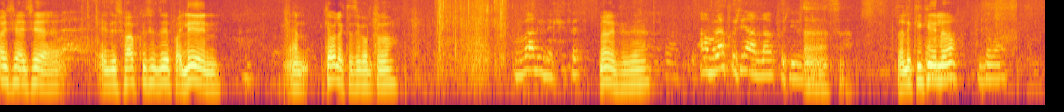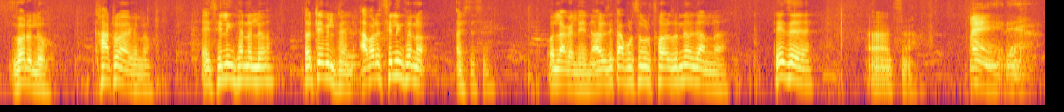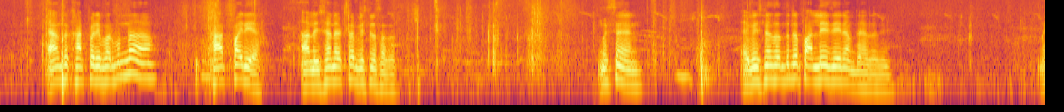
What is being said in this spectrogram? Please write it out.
বয়সে এসে এই যে সব কিছু যে পাইলেন কেমন লাগতেছে কত আমরা খুশি আল্লাহ খুশি আচ্ছা। তাহলে কি কি হলো? ঘর হলো খাটও হয়ে গেল। এই সিলিং ফ্যান হলো টেবিল ফ্যান আবার সিলিং ফ্যানও আসতেছে। ও লাগালেন আর যে কাপড় চোপড় থোয়ার জন্য জানলা। ঠিক আছে? আচ্ছা। এই রে। এখন তো খাট পাড়িয়ে পারব না। খাট পাড়িয়ে। আলিশান একটা বিজনেস আদর বুঝছেন? এই বিজনেস আদরটা পারলেই যে নাম দেখা যাবে।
